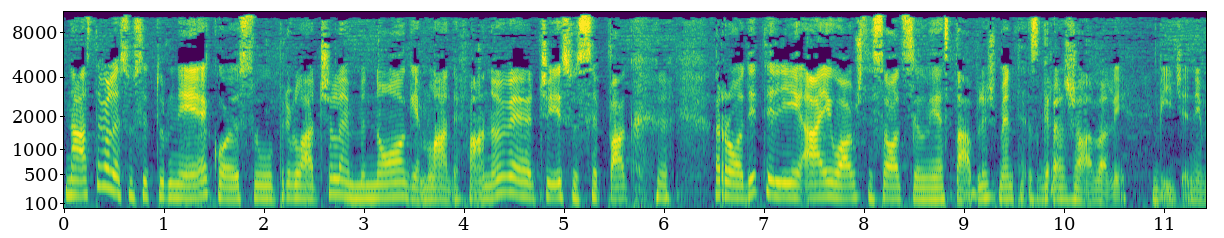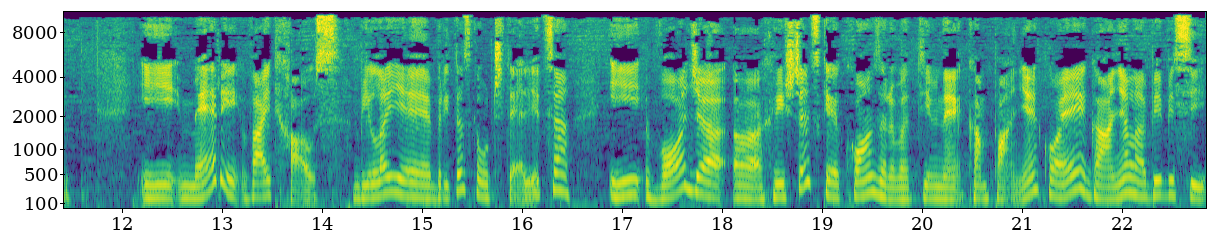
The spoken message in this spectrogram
Nastavile su se turneje koje su privlačile mnoge mlade fanove, čiji su se pak roditelji, a i uopšte socijalni establishment zgražavali viđenim. I Mary Whitehouse bila je britanska učiteljica i vođa uh, hrišćanske konzervativne kampanje koja je ganjala BBC uh,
